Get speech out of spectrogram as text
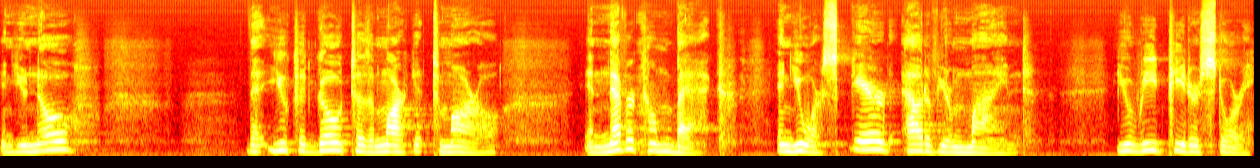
and you know that you could go to the market tomorrow and never come back, and you are scared out of your mind you read Peter's story.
